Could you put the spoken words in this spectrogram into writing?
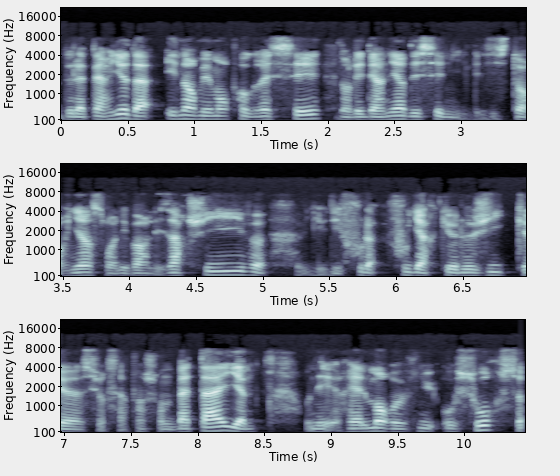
de la période, a énormément progressé dans les dernières décennies. Les historiens sont allés voir les archives, il y a eu des fouilles archéologiques sur certains champs de bataille, on est réellement revenu aux sources,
